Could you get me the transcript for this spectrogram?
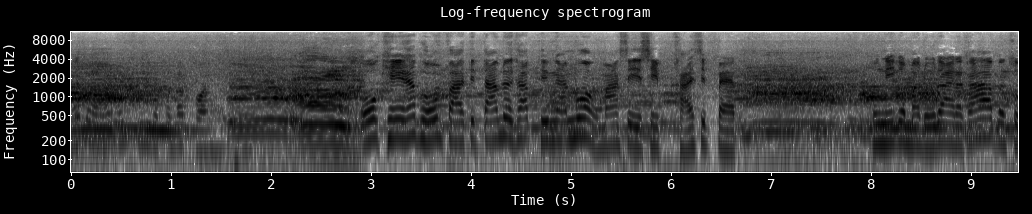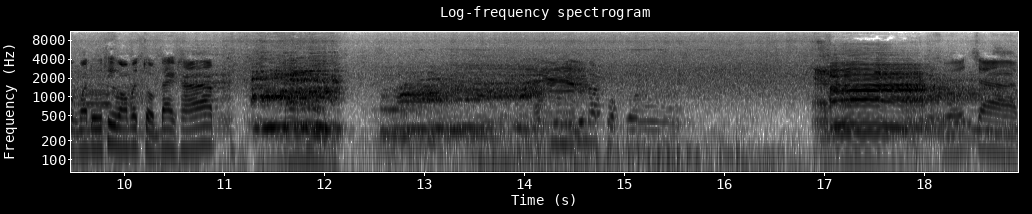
แล้วก็คุยกับคนนครโอเคครับผม ฝากติดตามด้วยครับ ทีมงานม่วงมา 40 ขาย 18 พรุ่งนี้ก็มาดูได้นะครับวันศุกร์มาดูที่วังประจบได้ครับแล้วพรุ่งนี้ขึ้นมาปลุกเลยสวยจัด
